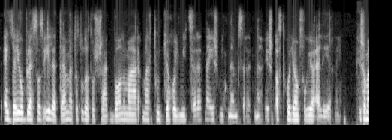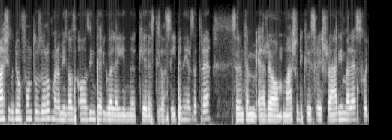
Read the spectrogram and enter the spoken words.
egyre jobb lesz az élete, mert a tudatosságban már, már tudja, hogy mit szeretne és mit nem szeretne, és azt hogyan fogja elérni. És a másik nagyon fontos dolog, mert amíg az, az interjú elején kérdeztél a szégyenérzetre, szerintem erre a második részre is rárimmel lesz, hogy,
